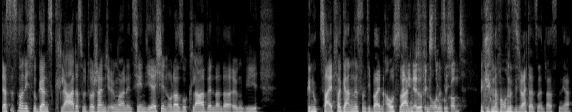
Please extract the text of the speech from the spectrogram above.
Das ist noch nicht so ganz klar. Das wird wahrscheinlich irgendwann in zehn Jährchen oder so klar, wenn dann da irgendwie genug Zeit vergangen ist und die beiden aussagen die dürfen, ohne sich, genau, ohne sich weiter zu entlasten, ja.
